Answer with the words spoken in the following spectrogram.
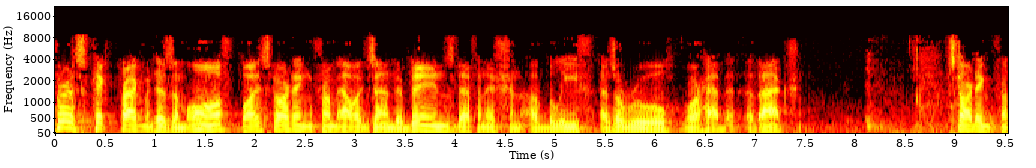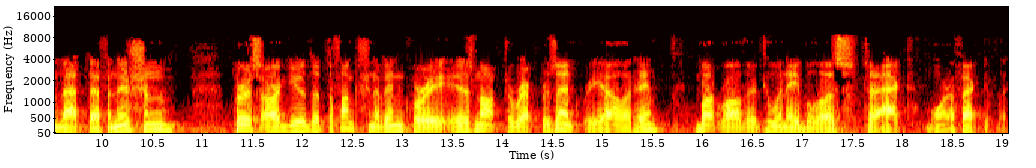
Peirce kicked pragmatism off by starting from Alexander Bain's definition of belief as a rule or habit of action. Starting from that definition, Peirce argued that the function of inquiry is not to represent reality, but rather to enable us to act more effectively.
